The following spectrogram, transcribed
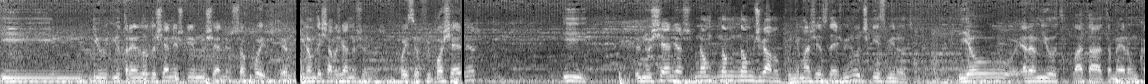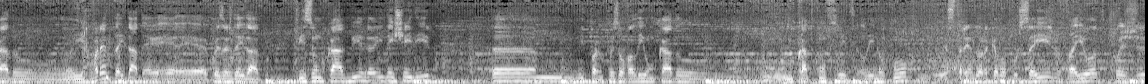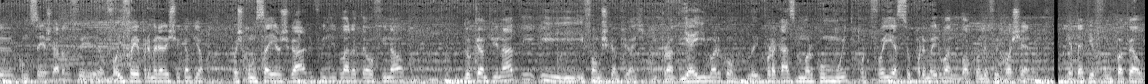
e, e o, e o treinador dos Séniors queria nos Séniors, só que depois, e não me deixava jogar nos Júniors. Depois eu fui para os Séniors e nos Séniors não, não, não me jogava, punha mais vezes 10 minutos, 15 minutos. E eu era miúdo, lá está, também era um bocado irreverente da idade, é, é- é coisas da idade. Fiz um bocado de birra e deixei de ir. Hum, e pronto, depois houve ali um bocado um bocado de conflito ali no clube. Esse treinador acabou por sair, veio outro, depois eh, comecei a jogar. Fui, foi, foi a primeira vez que fui campeão. Depois comecei a jogar e fui titular até ao final. do campeonato e, e, e fomos campeões. E pronto, e aí marcou-me. E por acaso me marcou muito porque foi esse o primeiro ano, logo quando eu fui para o Xeno. E até teve um papel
